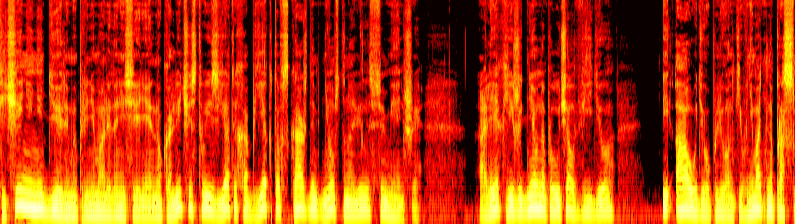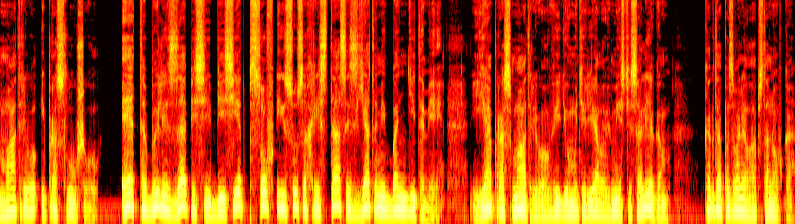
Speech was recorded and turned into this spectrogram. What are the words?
течение недели мы принимали донесения, но количество изъятых объектов с каждым днем становилось все меньше. Олег ежедневно получал видео и аудиопленки, внимательно просматривал и прослушивал. Это были записи бесед псов Иисуса Христа с изъятыми бандитами. Я просматривал видеоматериалы вместе с Олегом, когда позволяла обстановка.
